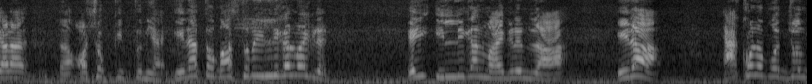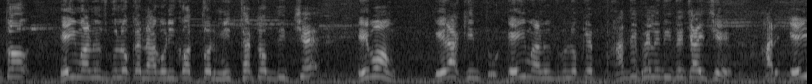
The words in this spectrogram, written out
যারা অশোক কীর্তনিয়া, এরা তো বাস্তবে ইল্লিগাল মাইগ্রেন্ট এই ইল্লিগাল মাইগ্রেন্টরা এরা এখনও পর্যন্ত এই মানুষগুলোকে নাগরিকত্বর মিথ্যা টোপ দিচ্ছে এবং এরা কিন্তু এই মানুষগুলোকে ফাঁদে ফেলে দিতে চাইছে। আর এই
